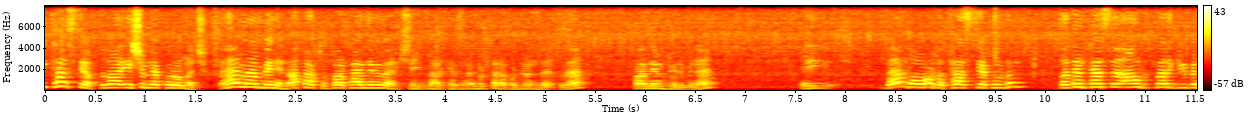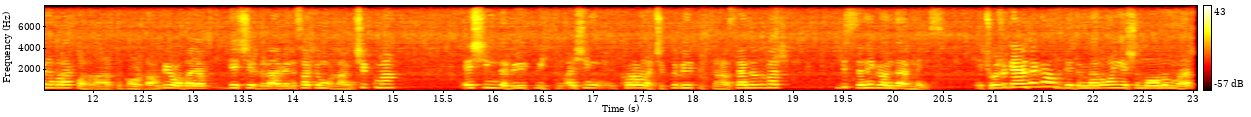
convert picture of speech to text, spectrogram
bir test yaptılar. Eşimde korona çıktı. Hemen beni de apar topar pandemi mer şey, merkezine öbür tarafa gönderdiler. Pandemi bölümüne. Ee, ben de orada test yapıldım. Zaten testi aldıkları gibi beni bırakmadılar artık oradan. Bir odaya geçirdiler beni. Sakın buradan çıkma. Eşin de büyük bir ihtimal, eşin korona çıktı büyük bir ihtimal. Sende de var. Biz seni göndermeyiz. E, çocuk evde kaldı dedim ben. 10 yaşında oğlum var.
